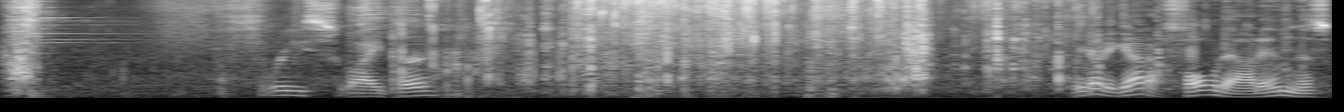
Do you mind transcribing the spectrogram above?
A free swiper. We already got a fold out in this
